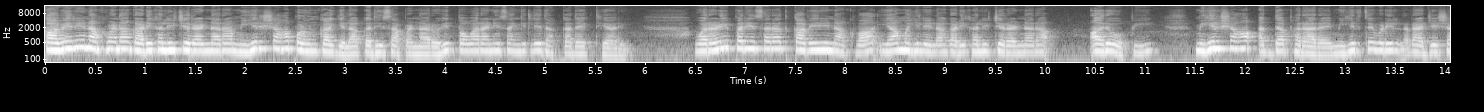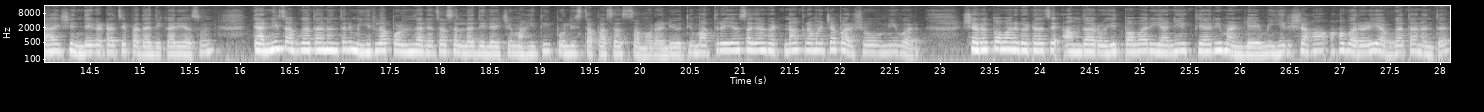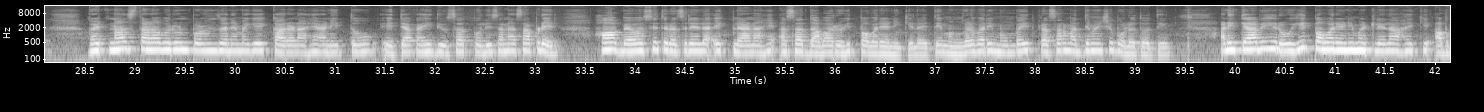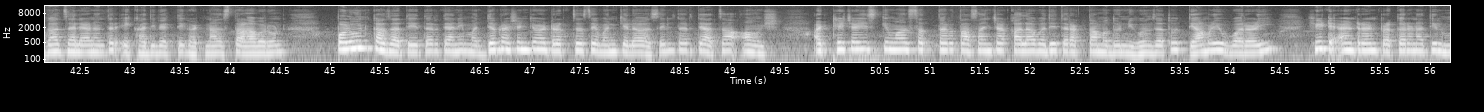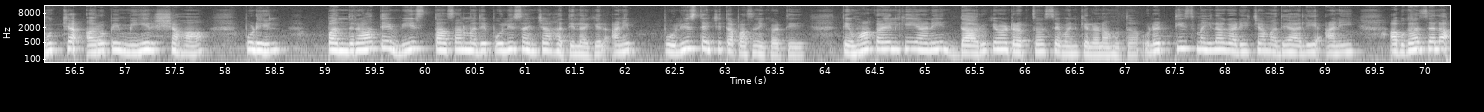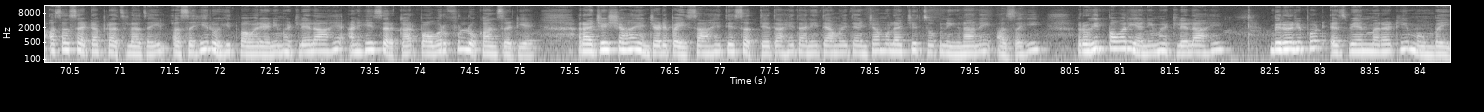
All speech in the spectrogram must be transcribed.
कावेरी नाखवाना गाडीखाली चिरडणारा मिहीर शहा पळून का गेला? कधी सापडणार? रोहित पवारांनी सांगितली धक्कादायक थिअरी वरळी परिसरात कावेरी नाखवा या महिलेला गाडीखाली चिरडणारा आरोपी मिहीर शहा अद्याप फरार आहे. मिहीरचे वडील राजेशहा हे शिंदे गटाचे पदाधिकारी असून त्यांनीच अपघातानंतर मिहीरला पळून जाण्याचा सल्ला दिल्याची माहिती पोलीस तपासात समोर आली होती. मात्र या सगळ्या घटनाक्रमाच्या पार्श्वभूमीवर शरद पवार गटाचे आमदार रोहित पवार यांनी एक थिअरी मांडली आहे. मिहीरशहा हा वरळी अपघातानंतर घटनास्थळावरून पळून जाण्यामागे एक कारण आहे आणि तो येत्या काही दिवसात पोलिसांना सापडेल. हा व्यवस्थित रचलेला एक प्लॅन आहे असा दावा रोहित पवार यांनी केला आहे ते मंगळवारी मुंबईत प्रसारमाध्यमांशी बोलत होते. आणि त्यावेळी रोहित पवार यांनी म्हटलेलं आहे की अपघात झाल्यानंतर एखादी व्यक्ती घटनास्थळावरून पळून का जाते? तर त्याने मद्यप्राशन किंवा ड्रगचं सेवन केलं असेल तर त्याचा अंश अठ्ठेचाळीस किंवा सत्तर तासांच्या कालावधीत रक्तामधून निघून जातो. त्यामुळे वरळी हिट अँड रन प्रकरणातील मुख्य आरोपी मिहीर शहा पुढील पंधरा ते वीस तासांमध्ये पोलिसांच्या हाती लागेल आणि पोलीस त्याची तपासणी करतील. तेव्हा कळेल की याने दारू किंवा ड्रगचं सेवन केलं नव्हतं. उलट तीच महिला गाडीच्या मध्ये आली आणि अपघात झाला असा सेटअप रचला जाईल असंही रोहित पवार यांनी म्हटलेलं आहे आणि हे सरकार पॉवरफुल लोकांसाठी आहे. राजेश शहा यांच्याकडे पैसा आहे ते सत्तेत आहेत आणि त्यामुळे त्यांच्या मुलाची चूक निघणार नाही असंही रोहित पवार यांनी म्हटलेलं आहे. Bureau report S B N Marathi Mumbai.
